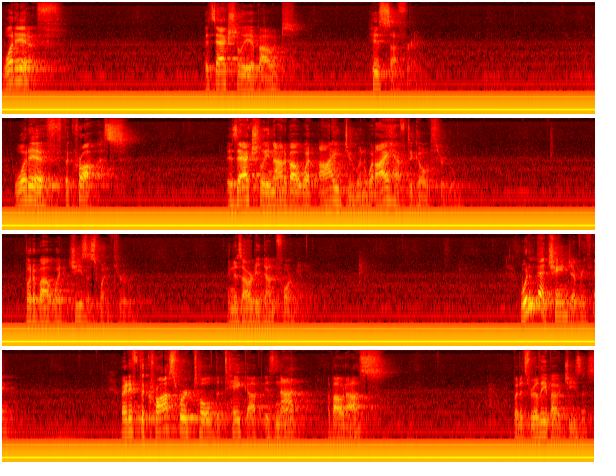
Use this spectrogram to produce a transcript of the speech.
What if it's actually about his suffering? What if the cross is actually not about what I do and what I have to go through, but about what Jesus went through and has already done for me? Wouldn't that change everything? Right? If the cross we're told to take up is not about us, but it's really about Jesus.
